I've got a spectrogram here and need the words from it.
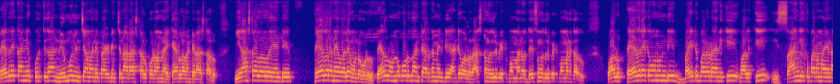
పేదరికాన్ని పూర్తిగా నిర్మూలించామని ప్రకటించిన రాష్ట్రాలు కూడా ఉన్నాయి. కేరళ వంటి రాష్ట్రాలు. ఈ రాష్ట్రాలలో ఏంటి? పేదలు అనే వాళ్ళే ఉండకూడదు. పేదలు ఉండకూడదు అంటే అర్థం ఏంటి? అంటే వాళ్ళు రాష్ట్రం వదిలిపెట్టి పొమ్మని దేశం వదిలిపెట్టి పొమ్మని కాదు. వాళ్ళు పేదరికం నుండి బయటపడడానికి వాళ్ళకి ఈ సాంఘిక పరమైన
